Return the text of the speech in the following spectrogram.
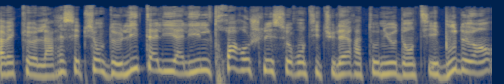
avec euh, la réception de l'Italie à Lille. Trois Rochelais seront titulaires, Antonio Danti et Boudin.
